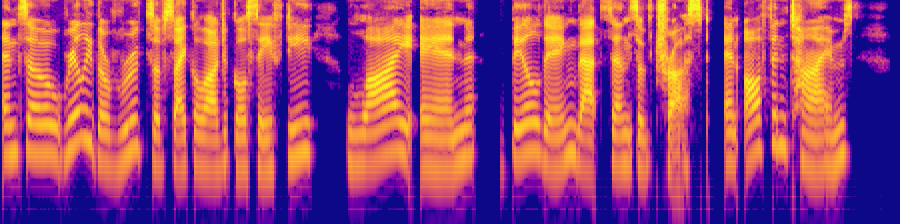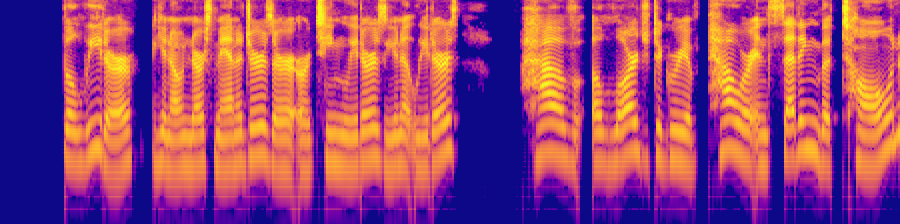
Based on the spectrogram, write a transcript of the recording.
And so, really, the roots of psychological safety lie in building that sense of trust. And oftentimes, the leader, you know, nurse managers or, or team leaders, unit leaders, have a large degree of power in setting the tone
